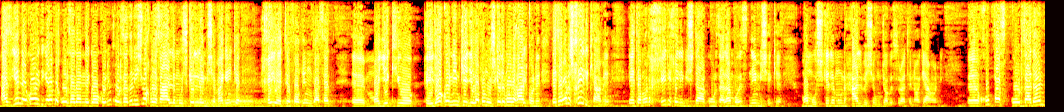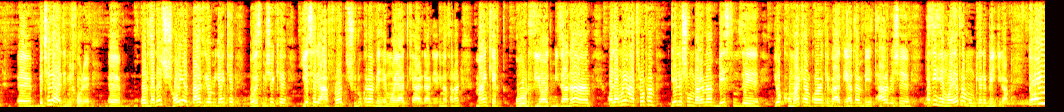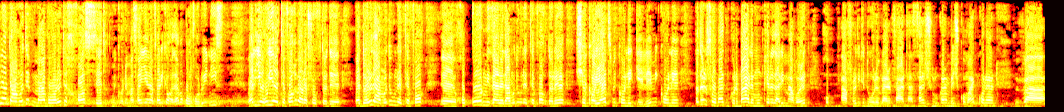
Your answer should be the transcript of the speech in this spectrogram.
از یه نگاه دیگه هم به قرض زدن نگاه کنیم قرض زدن هیچ وقت واسه حل مشکل نمیشه مگه اینکه خیلی اتفاقی اون وسط ما یکی رو پیدا کنیم که یه دفعه مشکل ما رو حل کنه. احتمالش خیلی کمه. احتمال خیلی خیلی بیشتر قرض زدن باعث نمیشه که ما مشکلمون حل بشه اونجا به صورت ناگهانی. خب پس قرض زدن به چه دردی می‌خوره؟ قرض زدن شاید بعضیا میگن که باعث میشه که یه سری افراد شروع کنن به حمایت کردن. یعنی مثلا من که قرض زیاد می‌زنم آدمای اطرافم دلشون برای من بسوزه یا کمک هم کنن که وضعیتم بهتر بشه. پس این حمایت هم ممکنه بگیرم. دعای اینم در مورد موارد خاص صدق می‌کنه. مثلا یه نفری که آدم قرقروی نیست ولی یهو یه اتفاقی براش افتاده و داره در مورد اون اتفاق خب قر می‌زنه در مورد اون اتفاق داره شکایت می‌کنه گله می‌کنه و داره صحبت می‌کنه. بله ممکنه در این موارد خب افرادی که دوره بر فرد هستن شروع کنن بهش کمک کنن. و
